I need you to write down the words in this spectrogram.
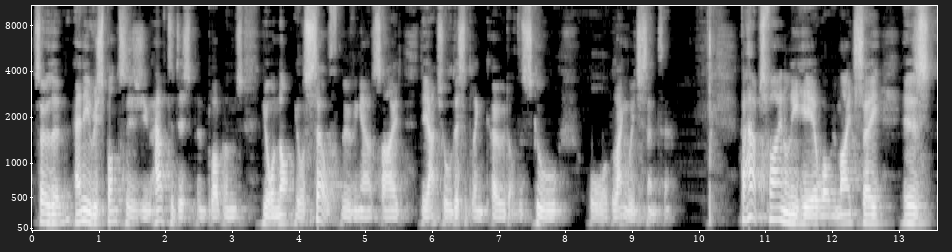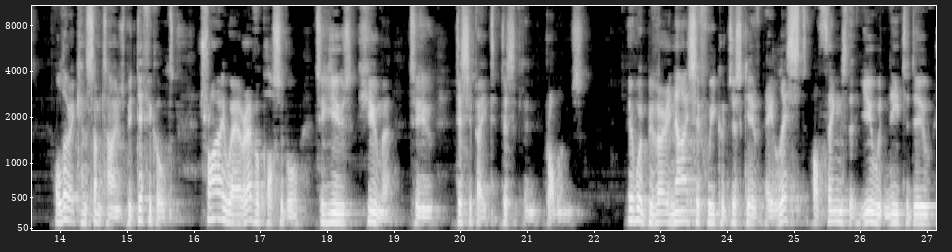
so that any responses you have to discipline problems, you're not yourself moving outside the actual discipline code of the school or language centre. Perhaps finally here, what we might say is, although it can sometimes be difficult, try wherever possible to use humour to dissipate discipline problems. It would be very nice if we could just give a list of things that you would need to do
